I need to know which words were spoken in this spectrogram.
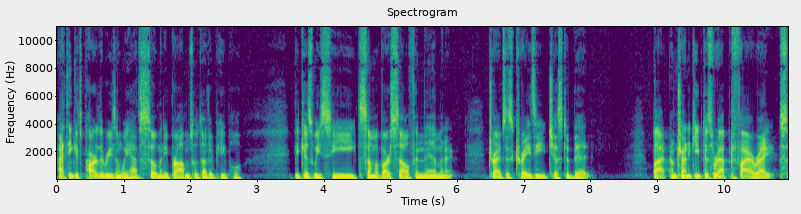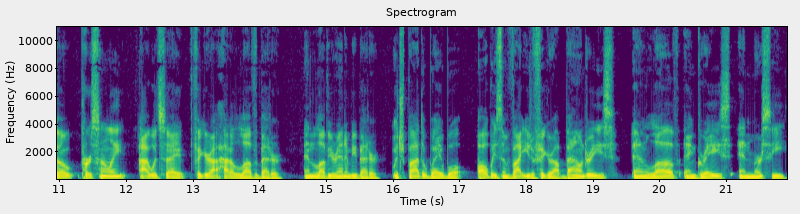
I think it's part of the reason we have so many problems with other people because we see some of ourself in them and it drives us crazy just a bit. But I'm trying to keep this rapid fire, right? So, personally, I would say figure out how to love better and love your enemy better, which, by the way, will always invite you to figure out boundaries and love and grace and mercy,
